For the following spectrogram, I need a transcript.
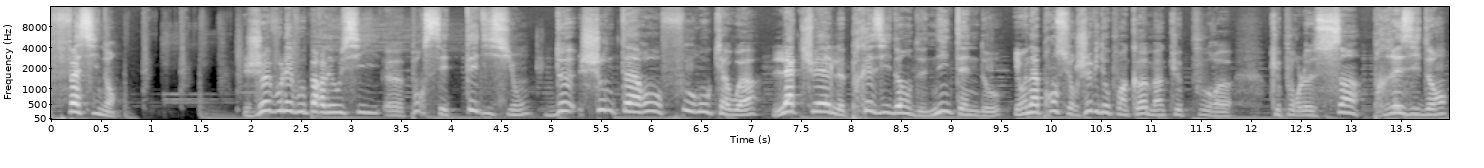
fascinant. Je voulais vous parler aussi euh, pour cette édition de Shuntaro Furukawa, l'actuel président de Nintendo. Et on apprend sur jeuxvideo.com hein, que pour... Euh, que pour le saint président,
